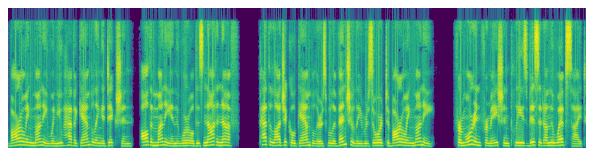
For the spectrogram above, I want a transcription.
Borrowing money when you have a gambling addiction, all the money in the world is not enough. Pathological gamblers will eventually resort to borrowing money. For more information please visit on the website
